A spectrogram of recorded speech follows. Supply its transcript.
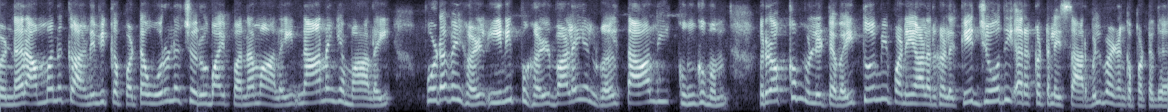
பின்னர் அம்மனுக்கு அணிவிக்கப்பட்ட ஒரு லட்சம் ரூபாய் பணமாலை நாணய மாலை புடவைகள் இனிப்புகள் வளையல்கள் தாலி குங்குமம் ரொக்கம் உள்ளிட்டவை தூய்மை பணியாளர்களுக்கு ஜோதி அறக்கட்டளை சார்பில் வழங்கப்பட்டது.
